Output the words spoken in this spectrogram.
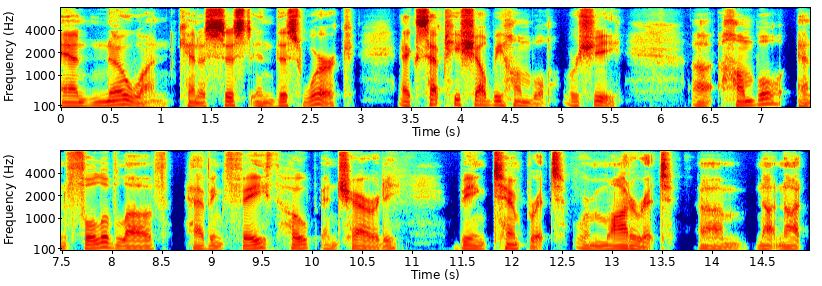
and no one can assist in this work except he shall be humble, or she, uh, humble and full of love, having faith, hope, and charity, being temperate or moderate, um, not not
